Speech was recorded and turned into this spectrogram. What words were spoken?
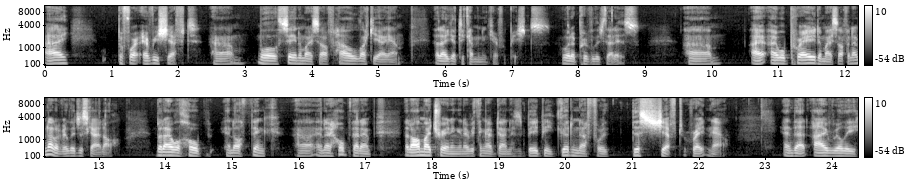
I, before every shift, um, will say to myself how lucky I am that I get to come in and care for patients. What a privilege that is. Um, I, I will pray to myself, and I'm not a religious guy at all, but I will hope and I'll think, uh, and I hope that I'm that all my training and everything I've done has made me good enough for this shift right now, and that I really,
